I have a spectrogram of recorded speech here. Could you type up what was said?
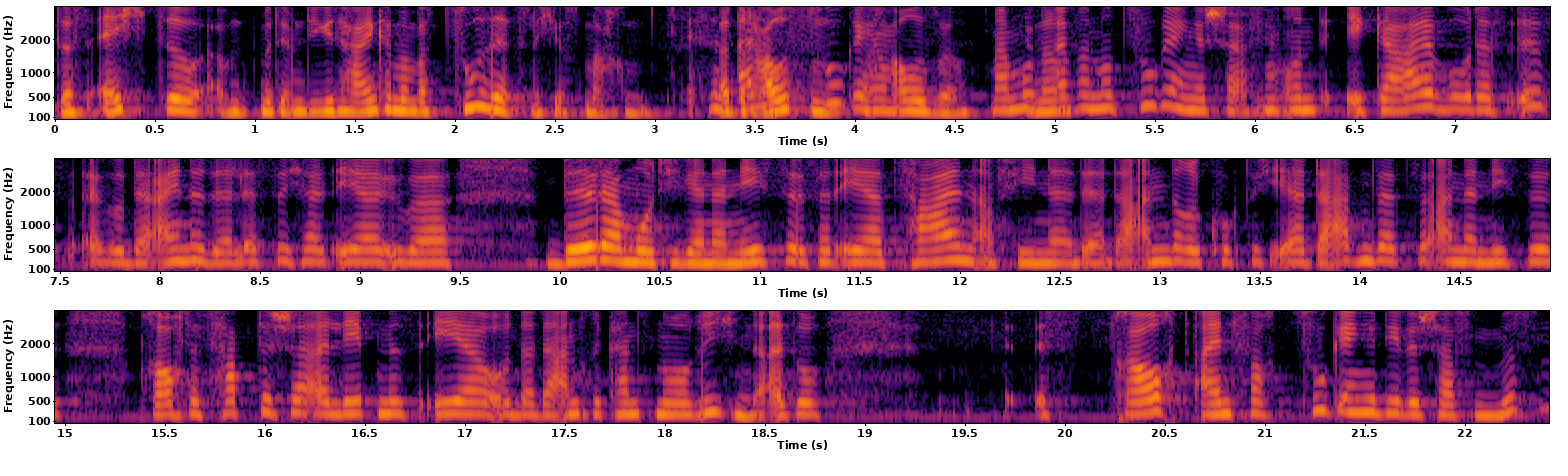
das Echte und mit dem Digitalen kann man was Zusätzliches machen. Es da sind alles draußen Zugänge. zu Hause. Man muss Genau. einfach nur Zugänge schaffen und egal wo das ist, also der eine, der lässt sich halt eher über Bilder motivieren, der nächste ist halt eher zahlenaffiner, der, der andere guckt sich eher Datensätze an, der nächste braucht das haptische Erlebnis eher oder der andere kann es nur riechen. Also es braucht einfach Zugänge, die wir schaffen müssen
